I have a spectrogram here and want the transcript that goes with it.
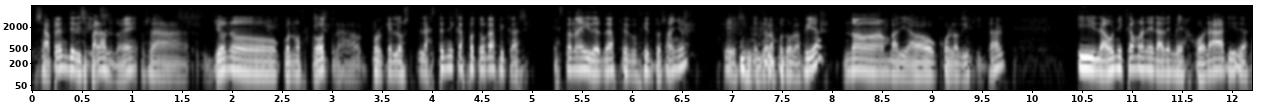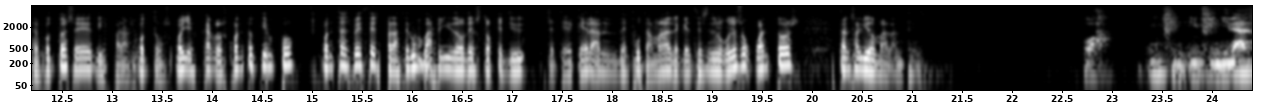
se aprende disparando, ¿eh? O sea, yo no conozco otra, porque los- las técnicas fotográficas están ahí desde hace 200 años, que se inventó la fotografía, no han variado con lo digital, y la única manera de mejorar y de hacer fotos es disparar fotos. Oye, Carlos, ¿cuánto tiempo, cuántas veces para hacer un barrido de estos que te, que te quedan de puta madre, que te sientes orgulloso, cuántos te han salido mal antes? Buah, infin- infinidad,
